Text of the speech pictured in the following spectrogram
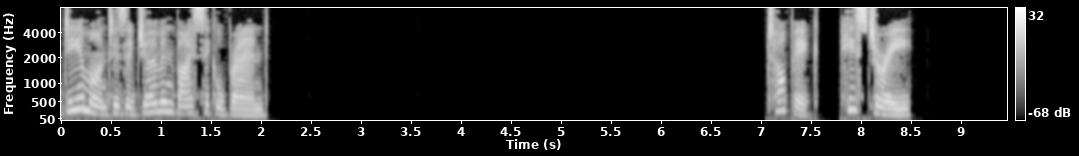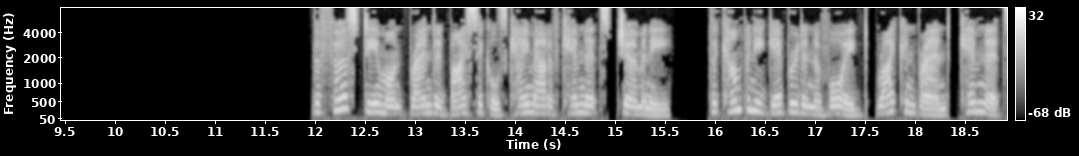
Diamant is a German bicycle brand. History The first Diamant-branded bicycles came out of Chemnitz, Germany. The company Gebruder Nevoigt, Reichenbrand, Chemnitz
